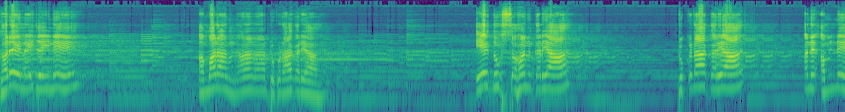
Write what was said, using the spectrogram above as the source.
ઘરે લઈ જઈને અમારા નાના નાના ટુકડા કર્યા. એ દુઃખ સહન કર્યા, ટુકડા કર્યા અને અમને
